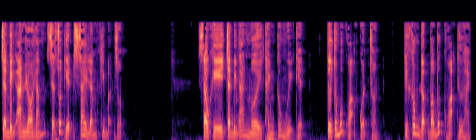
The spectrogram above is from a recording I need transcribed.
Trần Bình An lo lắng sẽ xuất hiện sai lầm khi bận rộn. Sau khi Trần Bình An mời thành công ngụy tiện, từ trong bức họa cuộn tròn, Thì không động vào bức họa thư hành.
